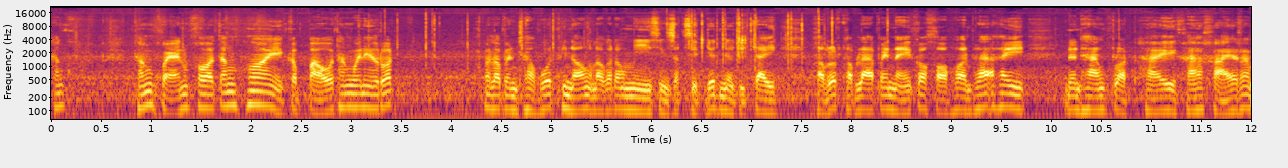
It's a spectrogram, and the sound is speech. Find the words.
ทั้งทั้งแขวนคอทั้งห้อยกระเป๋าทั้งไว้ในรถเพราะเราเป็นชาวพุทธพี่น้องเราก็ต้องมีสิ่งศักดิ์สิทธิ์ยึดเหนี่ยวจิตใจ ขับรถขับลาไปไหนก็ขอพรพระให้ เดินทางปลอดภัยค้าขายร่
